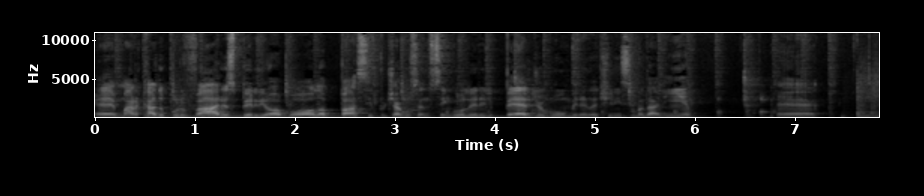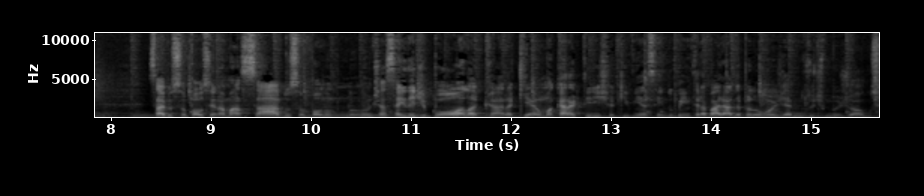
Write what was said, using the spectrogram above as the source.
é, marcado por vários, perdeu a bola. Passe pro Thiago Santos sem goleiro, ele perde o gol. O Miranda tira em cima da linha. É, Sabe, o São Paulo sendo amassado, o São Paulo não, não, tinha saída de bola, cara, que é uma característica que vinha sendo bem trabalhada pelo Rogério nos últimos jogos.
